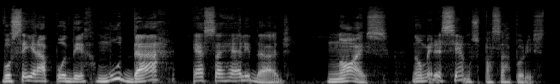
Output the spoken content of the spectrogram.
você irá poder mudar essa realidade. Nós não merecemos passar por isso.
